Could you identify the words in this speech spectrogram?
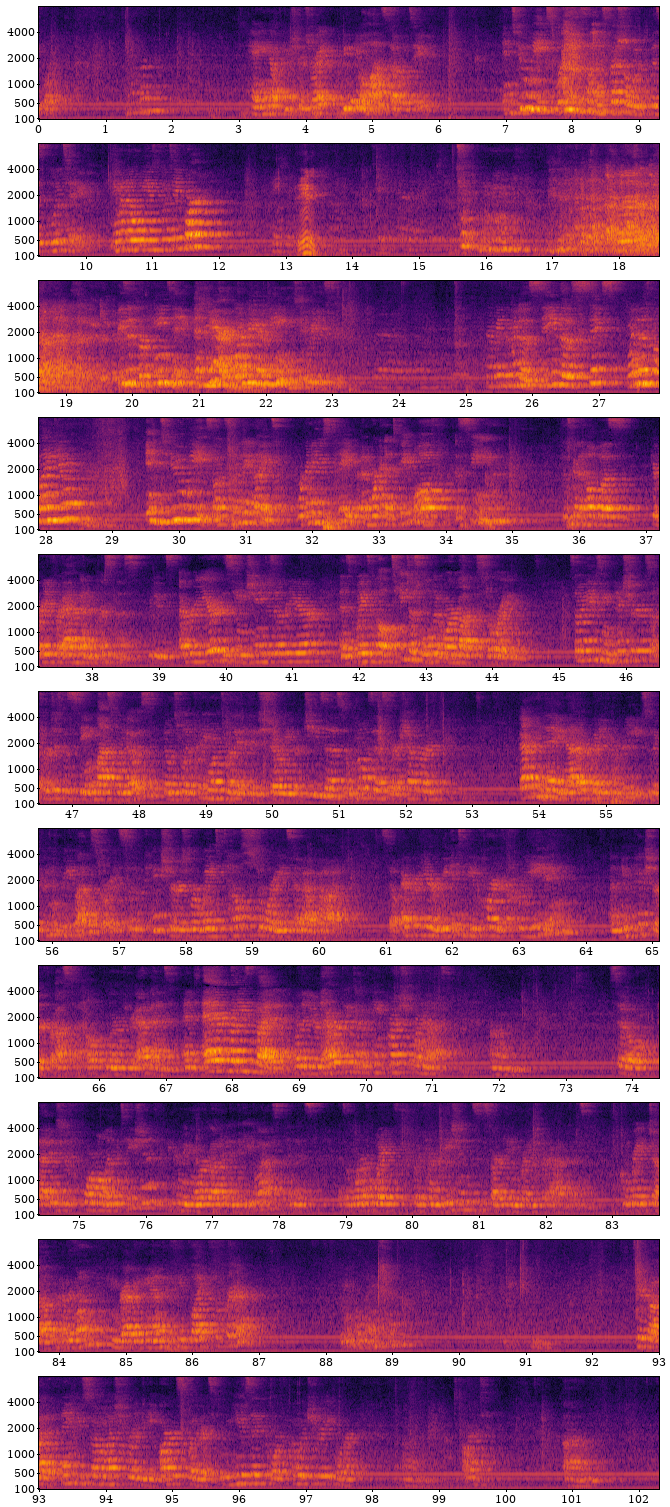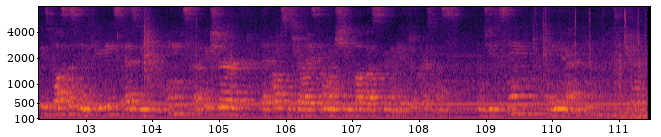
what did you use tape for? Remember? Hanging up pictures, right? We can do a lot of stuff with tape. In two weeks, we're gonna do something special with this blue tape. Anyone know what we use blue tape for? Painting. Use it for painting. And Maren, what are we gonna paint in two weeks? We're gonna paint the windows. See those six windows behind you? In two weeks, on Sunday nights, we're gonna use we're gonna tape off a scene that's gonna help us get ready for Advent and Christmas. We do this every year, the scene changes every year, and it's a way to help teach us a little bit more about the story. Some of you have seen pictures of churches with stained glass windows, those really pretty ones where they, they show either Jesus or Moses or a shepherd. Back in the day, not everybody could read, so they couldn't read Bible stories. So the pictures were a way to tell stories about God. So every year we get to be a part of creating a new picture for us to help learn through Advent. And everybody's invited, whether you've ever picked up a paintbrush or not. Um, so that is your formal invitation. You can read more about it in the e-blast, and it's, it's a wonderful way for the congregations to start Great job, everyone. You can grab a hand if you'd like for prayer. Dear God, thank you so much for the arts, whether it's music or poetry or um, art. Um, Please bless us in a few weeks as we paint a picture that helps us realize how much you love us through the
